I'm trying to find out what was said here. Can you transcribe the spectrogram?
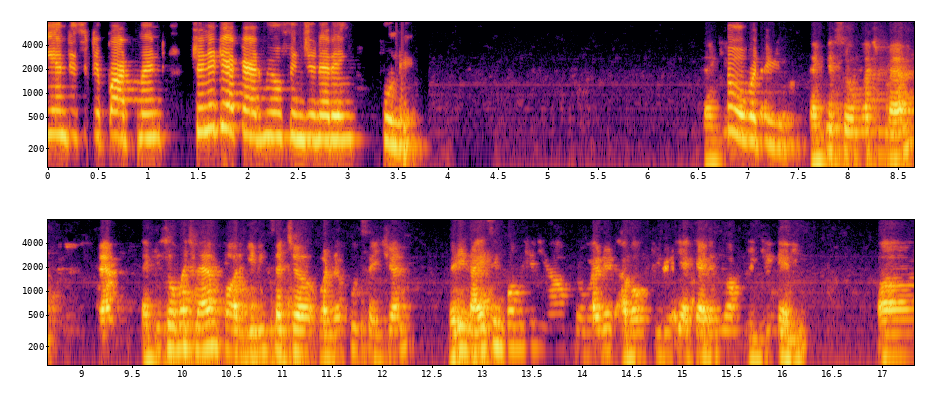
ENTC Department, Trinity Academy of Engineering, Pune. Thank you. Over to you. Thank you so much, ma'am. Thank you so much, ma'am, for giving such a wonderful session. Very nice information you have provided about Trinity Academy of Engineering. Uh,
